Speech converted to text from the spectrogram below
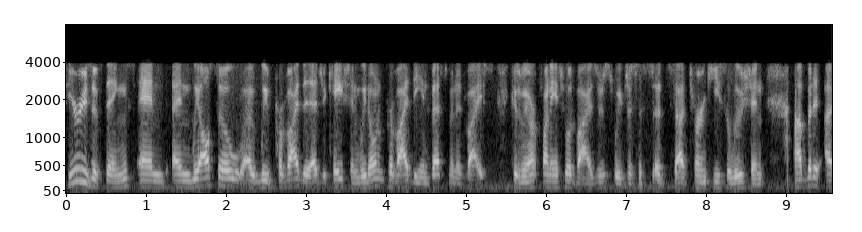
series of things, and and we also uh, we provide the education. We don't provide the investment advice because we aren't financial advisors. We've just it's a turnkey solution. Uh, but it, uh,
